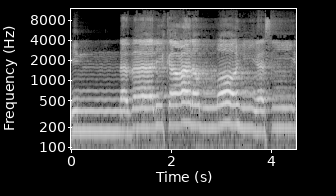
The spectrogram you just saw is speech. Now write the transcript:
إن ذلك على الله يسير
